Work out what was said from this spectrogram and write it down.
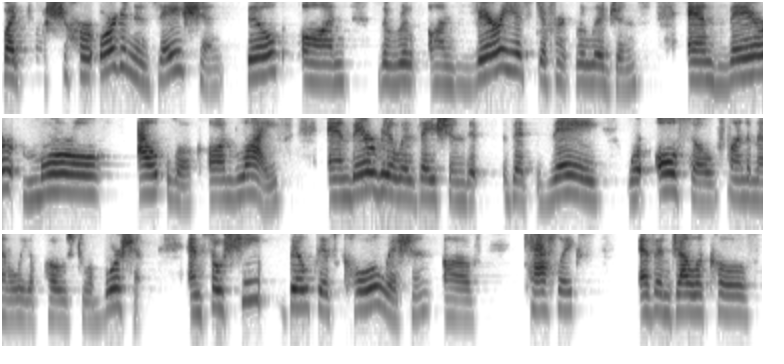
but her organization built on the on various different religions and their moral outlook on life and their realization that that they were also fundamentally opposed to abortion. And so she built this coalition of catholics evangelicals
